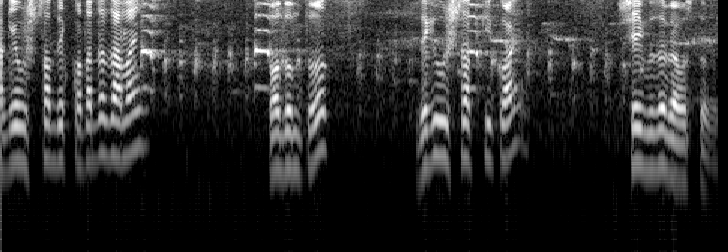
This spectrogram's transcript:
আগে উস্তাদের কথাটা জানাই তদন্ত দেখি উস্তাদ কি কয় সেই বুঝে ব্যবস্থা হবে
